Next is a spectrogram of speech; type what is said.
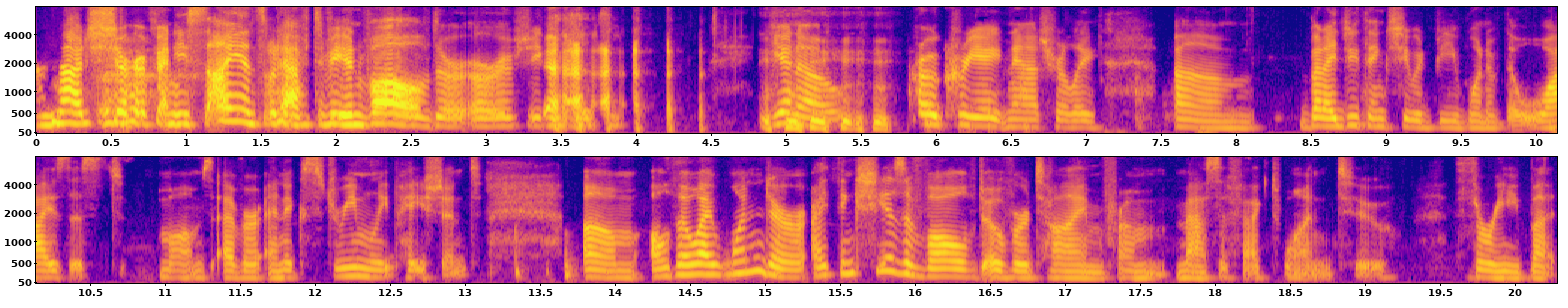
not sure if any science would have to be involved or, or if she can, you know, procreate naturally. Um, but I do think she would be one of the wisest moms ever and extremely patient. Um, although I wonder, I think she has evolved over time from Mass Effect 1 to 3, but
